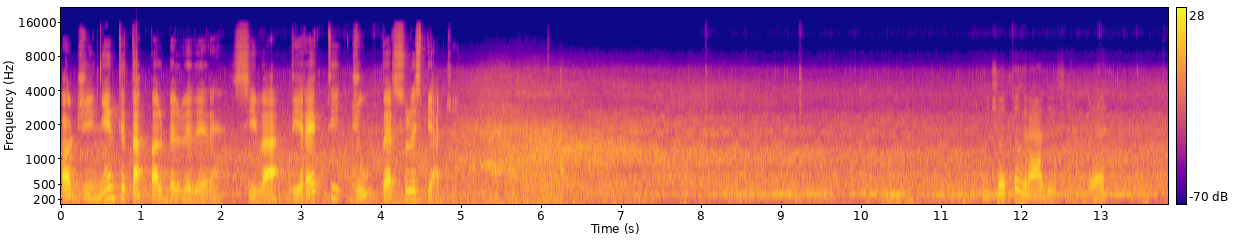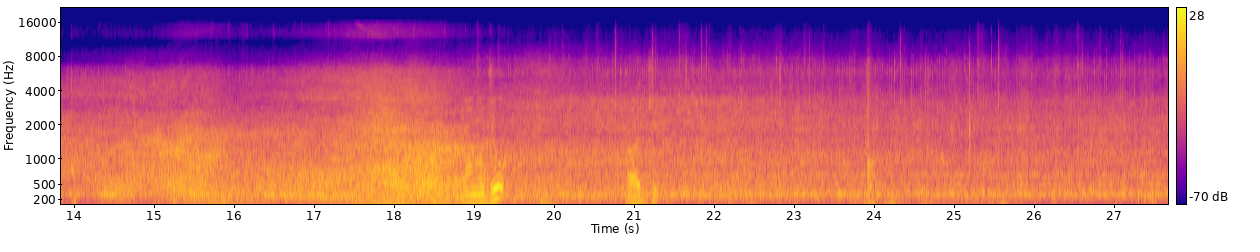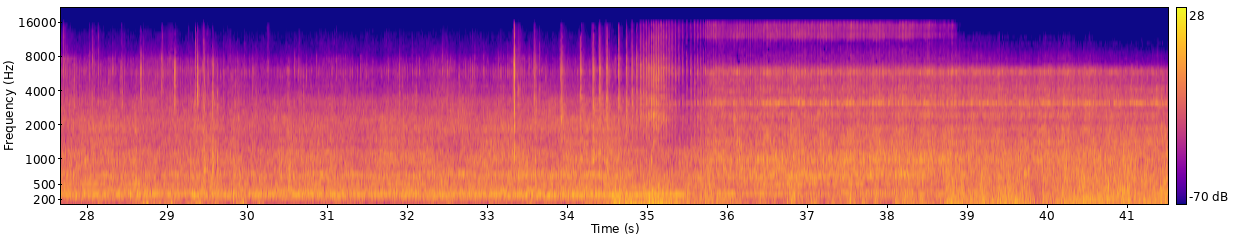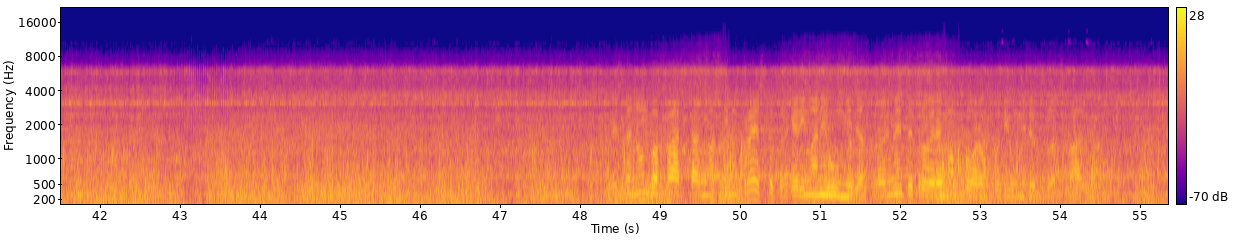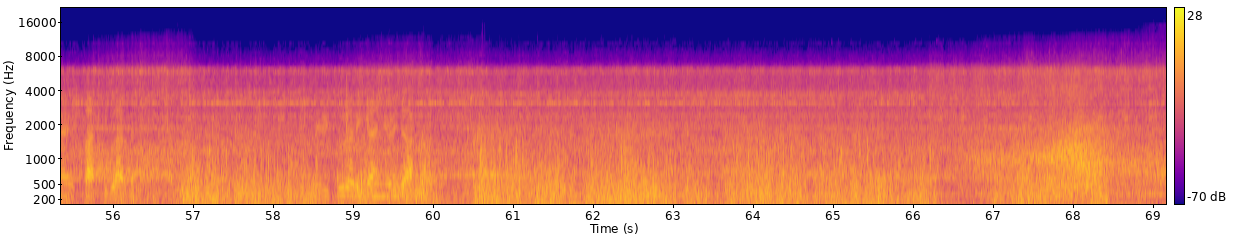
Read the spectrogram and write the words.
Oggi niente tappa al belvedere, si va diretti giù verso le spiagge. 18 gradi sempre, eh. Andiamo giù oggi. Va fatta al mattino presto perché rimane umida, probabilmente troveremo ancora un po' di umido sulla spalla. Eh, infatti guarda, addirittura rigagnoli d'acqua.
